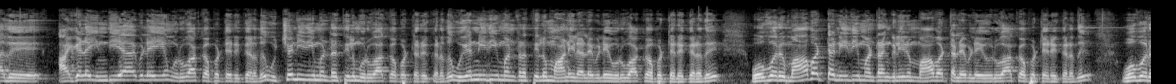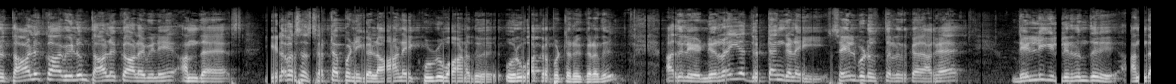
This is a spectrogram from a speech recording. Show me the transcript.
அது அகில இந்தியாவிலேயும் உருவாக்கப்பட்டிருக்கிறது உச்சநீதிமன்றத்திலும் உருவாக்கப்பட்டிருக்கிறது உயர்நீதிமன்றத்திலும் மாநில அளவிலே உருவாக்கப்பட்டிருக்கிறது ஒவ்வொரு மாவட்ட நீதிமன்றங்களிலும் மாவட்ட அளவிலே உருவாக்கப்பட்டிருக்கிறது ஒவ்வொரு தாலுகாவிலும் தாலுகா அளவிலே அந்த இலவச சட்டப்பணிகள் ஆணை குழுவானது உருவாக்கப்பட்டிருக்கிறது. அதில் நிறைய திட்டங்களை செயல்படுத்துவதற்காக டெல்லியிலிருந்து அந்த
